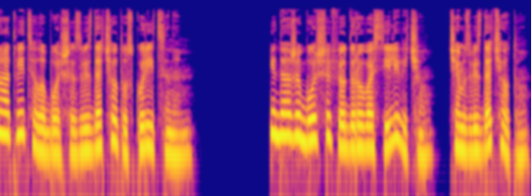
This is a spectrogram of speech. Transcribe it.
а ответила больше звездочету с Курицыным. И даже больше Федору Васильевичу, чем звездочету.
